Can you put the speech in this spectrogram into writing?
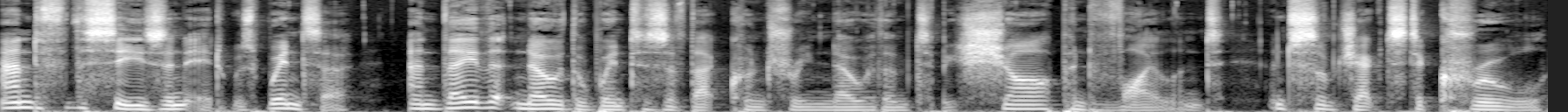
and for the season it was winter, and they that know the winters of that country know them to be sharp and violent, and subject to cruel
